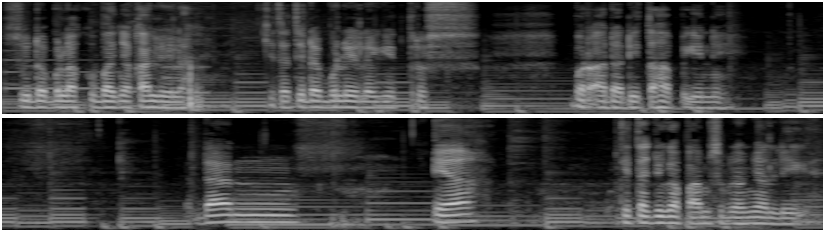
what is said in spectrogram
sudah berlaku banyak kali lah. Kita tidak boleh lagi terus berada di tahap ini. Dan ya kita juga paham sebenarnya liga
